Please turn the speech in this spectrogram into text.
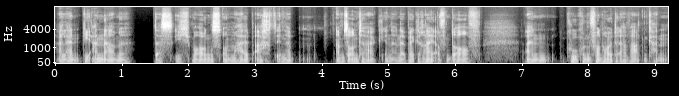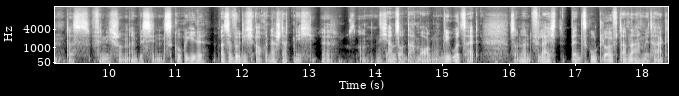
allein die Annahme, dass ich morgens um halb acht in der, am Sonntag in einer Bäckerei auf dem Dorf einen Kuchen von heute erwarten kann, das finde ich schon ein bisschen skurril. Also würde ich auch in der Stadt nicht, äh, nicht am Sonntagmorgen um die Uhrzeit, sondern vielleicht, wenn es gut läuft am Nachmittag,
